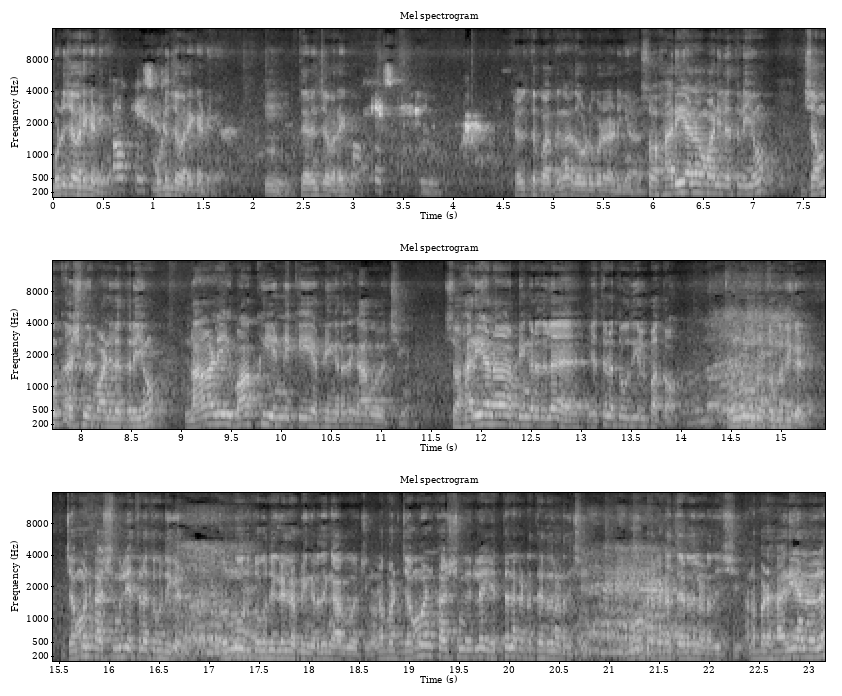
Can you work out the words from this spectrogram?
முடிஞ்ச வரைக்கும் அடிங்க. முடிஞ்ச வரைக்கும் அடிங்க. ம். தெரிஞ்ச வரைக்கும் ஹெல்த்து பார்த்துங்க அதோடு கூட அடிங்க ஸோ ஹரியானா மாநிலத்திலையும் ஜம்மு காஷ்மீர் மாநிலத்திலையும் நாளை வாக்கு எண்ணிக்கை அப்படிங்கிறத ஞாபகம் வச்சுங்க. ஸோ ஹரியானா அப்படிங்கிறதுல எத்தனை தொகுதிகள் பார்த்தோம்? தொண்ணூறு தொகுதிகள். ஜம்மு அண்ட் காஷ்மீர்ல எத்தனை தொகுதிகள்? தொண்ணூறு தொகுதிகள் அப்படிங்கிறத ஞாபகம் வச்சுக்கணும் பட் ஜம்மு அண்ட் காஷ்மீர்ல எத்தனை கட்ட தேர்தல் நடந்துச்சு? மூன்று கட்ட தேர்தல் நடந்துச்சு. ஆனால் பட் ஹரியானாவில்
